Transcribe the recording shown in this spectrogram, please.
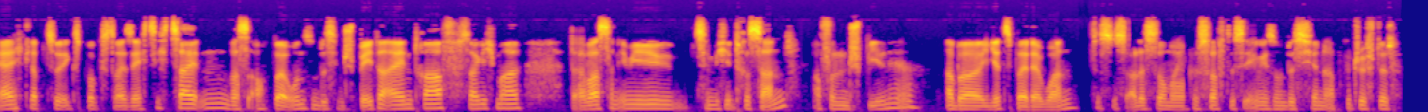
Ja, ich glaube zu Xbox 360 Zeiten, was auch bei uns ein bisschen später eintraf, sage ich mal, da war es dann irgendwie ziemlich interessant, auch von den Spielen her. Aber jetzt bei der One, das ist alles so, Microsoft ist irgendwie so ein bisschen abgedriftet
